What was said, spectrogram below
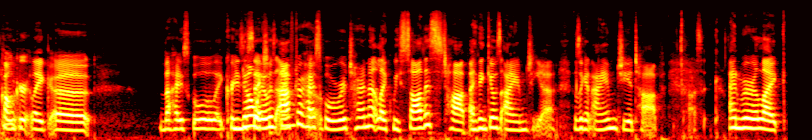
conquer like uh the high school like crazy. No, it was thing? after high Oh, school. We were trying to like we saw this top. I think it was IMGA. It was like an IMGA top, Classic. and we were like,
